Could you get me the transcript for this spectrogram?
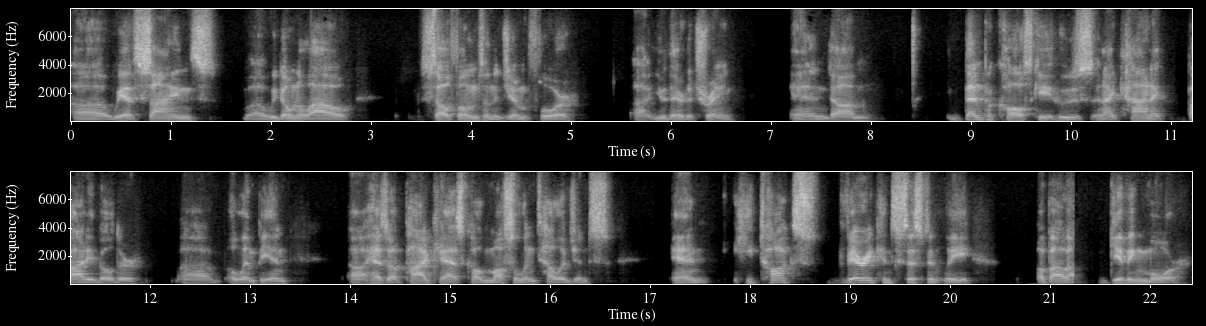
Uh, we have signs. Uh, we don't allow cell phones on the gym floor. Uh, you're there to train. And um, Ben Pakulski, who's an iconic bodybuilder, uh, Olympian, uh, has a podcast called Muscle Intelligence. And he talks very consistently about giving more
